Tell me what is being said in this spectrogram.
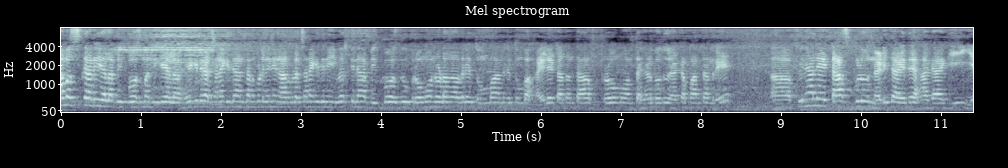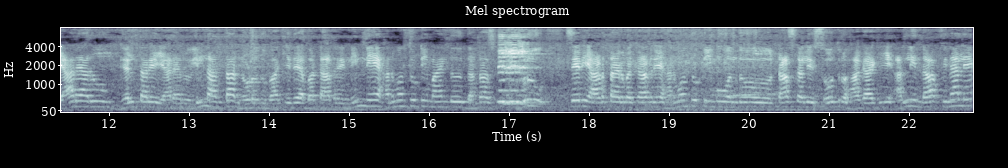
ನಮಸ್ಕಾರ ಎಲ್ಲ ಬಿಗ್ ಬಾಸ್ ಮಂದಿಗೆ. ಎಲ್ಲ ಹೇಗಿದ್ದೀರಾ? ಚೆನ್ನಾಗಿದೆ ಅಂತ ಅನ್ಕೊಂಡಿದ್ದೀನಿ. ನಾನು ಕೂಡ ಚೆನ್ನಾಗಿದ್ದೀನಿ. ಇವತ್ತಿನ ಬಿಗ್ ಬಾಸ್ ಪ್ರೋಮೋ ನೋಡೋದಾದ್ರೆ ತುಂಬಾ ಅಂದ್ರೆ ತುಂಬಾ ಹೈಲೈಟ್ ಆದಂತಹ ಪ್ರೋಮೋ ಅಂತ ಹೇಳ್ಬೋದು. ಯಾಕಪ್ಪ ಅಂತಂದ್ರೆ ಫಿನಾಲೆ ಟಾಸ್ಕ್ಗಳು ನಡೀತಾ ಇದೆ. ಹಾಗಾಗಿ ಯಾರ್ಯಾರು ಗೆಲ್ತಾರೆ, ಯಾರ್ಯಾರು ಇಲ್ಲ ಅಂತ ನೋಡೋದು ಬಾಕಿ ಇದೆ. ಬಟ್ ಆದ್ರೆ ನಿನ್ನೆ ಹನುಮಂತು ಟೀಮ್ ಅಂಡ್ ಧನರಾಜ್ ಇಬ್ರು ಸೇರಿ ಆಡ್ತಾ ಇರ್ಬೇಕಾದ್ರೆ ಹನುಮಂತು ಟೀಮು ಒಂದು ಟಾಸ್ಕ್ ಅಲ್ಲಿ ಸೋತ್ರು. ಹಾಗಾಗಿ ಅಲ್ಲಿಂದ ಫಿನಾಲೆ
